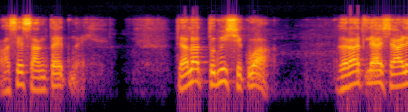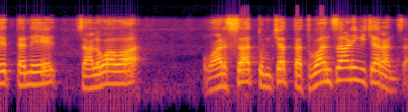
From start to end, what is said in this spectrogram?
असे सांगता येत नाही. त्याला तुम्ही शिकवा. घरातल्या शाळेत त्याने चालवावा वारसा तुमच्या तत्वांचा आणि विचारांचा.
